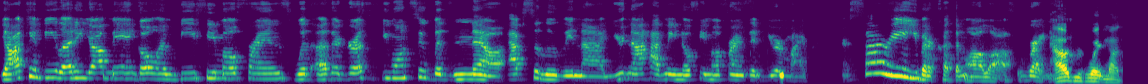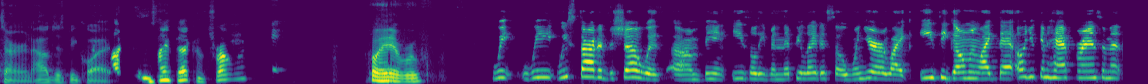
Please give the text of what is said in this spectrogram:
y'all can be letting y'all men go and be female friends with other girls if you want to, but no, absolutely not. You're not having no female friends if you're my partner. Sorry, you better cut them all off right now. I'll just wait my turn. I'll just be quiet. Ain't that controlling? Go ahead, Ruth. we we we started the show with um being easily manipulated. So when you're like easy going like that, oh, you can have friends, and that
